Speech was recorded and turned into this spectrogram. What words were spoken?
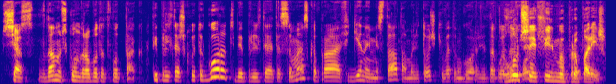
сейчас в данную секунду работает вот так. Ты прилетаешь в какой-то город, тебе прилетает смс про офигенные места там или точки в этом городе. такой лучшие заходишь. фильмы про Париж.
